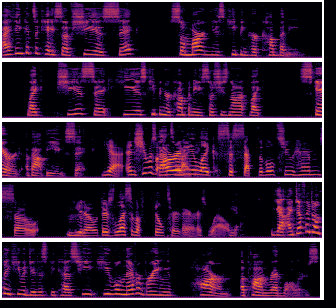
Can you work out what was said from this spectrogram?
I think it's a case of she is sick, so Martin is keeping her company. Like, she is sick, he is keeping her company so she's not, like, scared about being sick. Yeah, and she was That's already like susceptible to him, so you Mhm. know, there's less of a filter there as well. Yeah. Yeah, I definitely don't think he would do this because he he will never bring harm upon Redwallers.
